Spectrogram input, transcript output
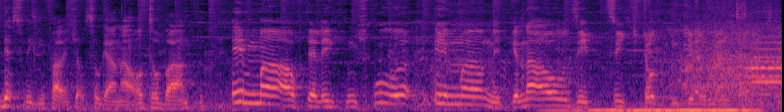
Deswegen fahre ich auch so gerne Autobahn. Immer auf der linken Spur, immer mit genau 70 Stundenkilometern.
